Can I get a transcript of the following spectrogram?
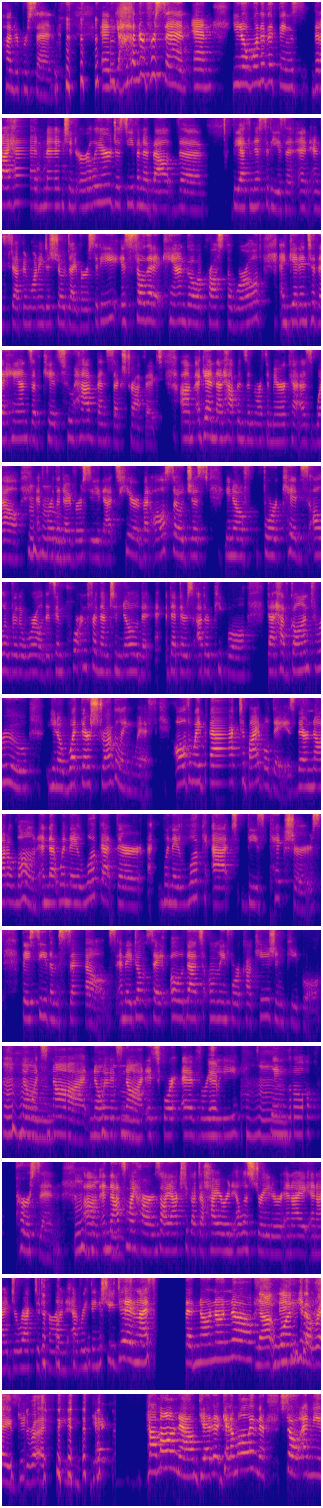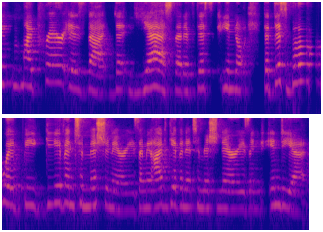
100% and 100% and you know one of the things that i had mentioned earlier just even about the the ethnicities and, and, and, stuff and wanting to show diversity is so that it can go across the world and get into the hands of kids who have been sex trafficked. Um, again, that happens in North America as well, mm-hmm. and for the mm-hmm. diversity that's here, but also just, you know, for kids all over the world, it's important for them to know that, that there's other people that have gone through, you know, what they're struggling with all the way back to Bible days. They're not alone. And that when they look at their, when they look at these pictures, others, they see themselves and they don't say, oh, that's only for Caucasian people. Mm-hmm. No, it's mm-hmm. not. No, mm-hmm. it's not. It's for every mm-hmm. single person um, mm-hmm. and that's my heart so i actually got to hire an illustrator and i and i directed her on everything she did and i said no no no not one you know, race get, right get, come on now get it get them all in there. So i mean my prayer is that that yes that if this you know that this book would be given to missionaries. I mean i've given it to missionaries in india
